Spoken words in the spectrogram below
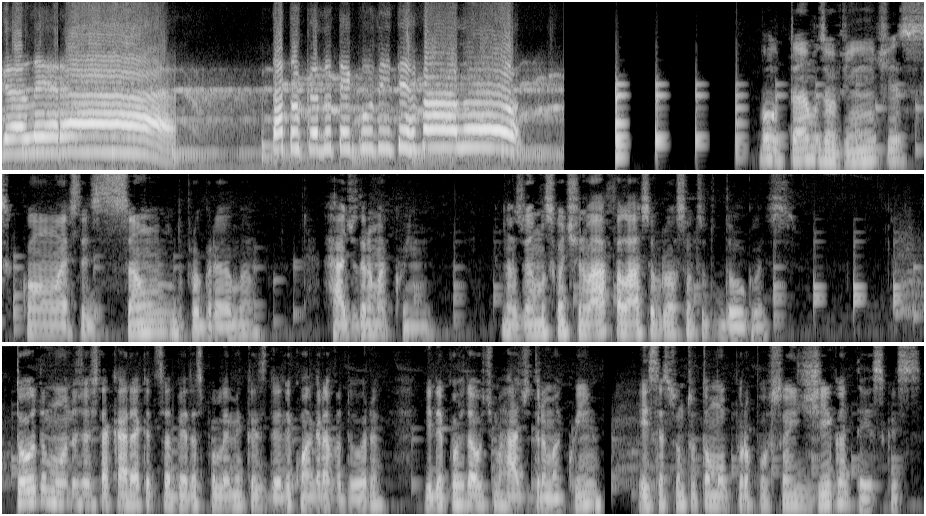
Galera! Tá tocando o Tecu do intervalo! Voltamos, ouvintes, com esta edição do programa Rádio Drama Queen. Nós vamos continuar a falar sobre o assunto do Douglas. Todo mundo já está careca de saber das polêmicas dele com a gravadora, e depois da última Rádio Drama Queen, esse assunto tomou proporções gigantescas.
